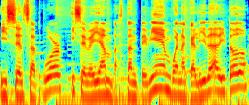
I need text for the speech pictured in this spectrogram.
y Cells at Work y se veían bastante bien, buena calidad y todo.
